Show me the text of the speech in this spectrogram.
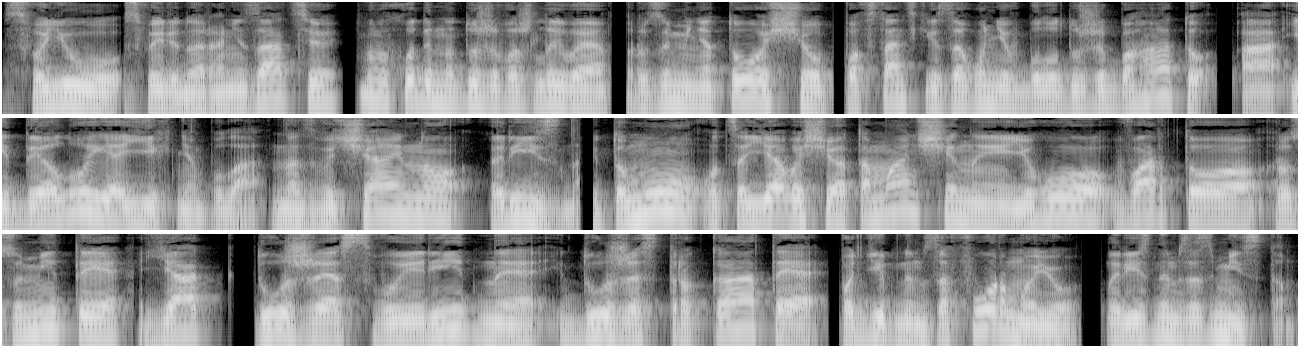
свою своєрідну організацію? Ми виходимо на дуже важливе розуміння того, що повстанських загонів було дуже багато, а ідеологія їхня була надзвичайно різна. І тому оце явище Атаманщини його варто розуміти як дуже своєрідне і дуже дуже строкате, подібним за формою, різним за змістом.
